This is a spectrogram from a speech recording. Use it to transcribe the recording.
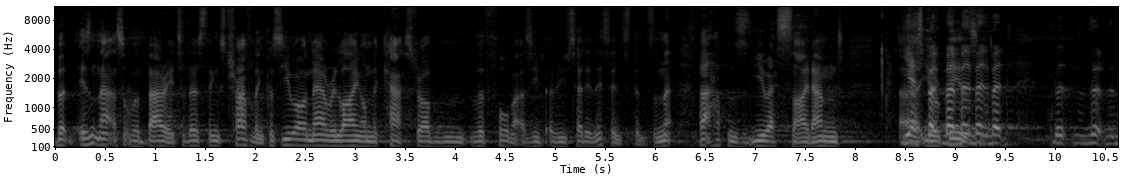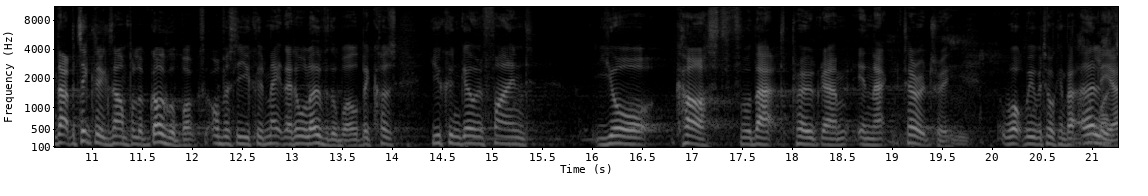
but isn't that sort of a barrier to those things traveling? Because you are now relying on the cast rather than the format, as you, as you said in this instance. And that, that happens US side and uh, Yes, but, but, but, but, but, but the, that particular example of Gogglebox, obviously you could make that all over the world because you can go and find your cast for that program in that territory. Mm. What we were talking about earlier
